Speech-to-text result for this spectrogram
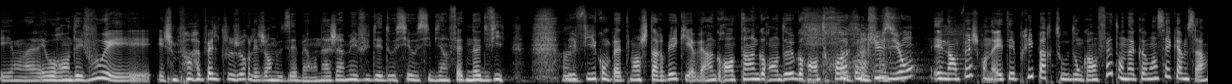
Et on allait au rendez-vous et, et, je me rappelle toujours, les gens nous disaient, ben, on n'a jamais vu des dossiers aussi bien faits de notre vie. Les filles complètement starbées qui avaient un grand 1, grand 2, grand 3, conclusion. et n'empêche qu'on a été pris partout. Donc en fait, on a commencé comme ça.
